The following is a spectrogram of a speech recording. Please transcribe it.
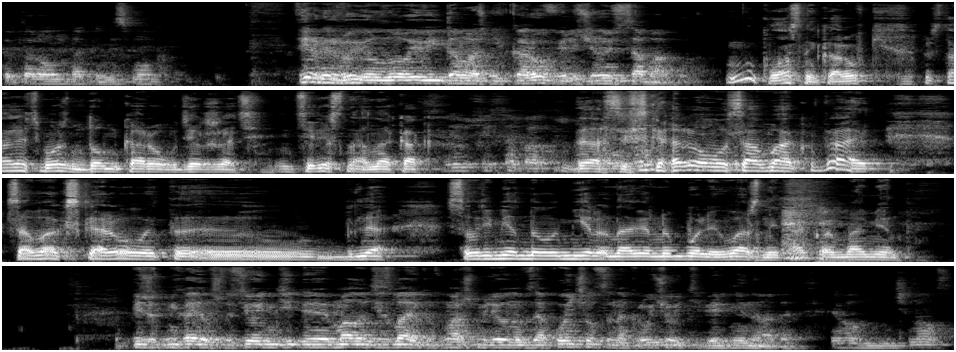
который он так и не смог. Фермер вывел новый вид домашних коров величиной с собаку. Ну, классные коровки. Представляете, можно дома корову держать. Интересно, она как... собаку. Да, с корову собаку. Да, собака с коровой это э, для современного мира, наверное, более важный такой момент. Пишет Михаил, что сегодня э, мало дизлайков, марш миллионов закончился, накручивать теперь не надо. И он начинался.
